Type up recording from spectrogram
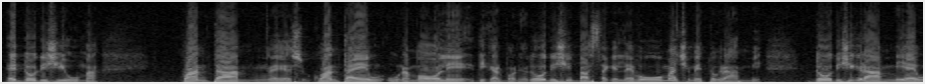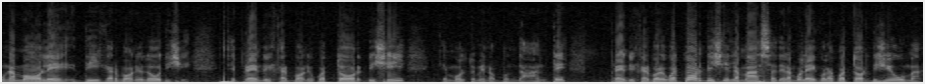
è 12 UMA quanta, eh, quanta, è una mole di carbonio 12? Basta che levo UMA e ci metto grammi. 12 grammi è una mole di carbonio 12. Se prendo il carbonio 14, che è molto meno abbondante, prendo il carbonio 14, la massa della molecola 14 UMA,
